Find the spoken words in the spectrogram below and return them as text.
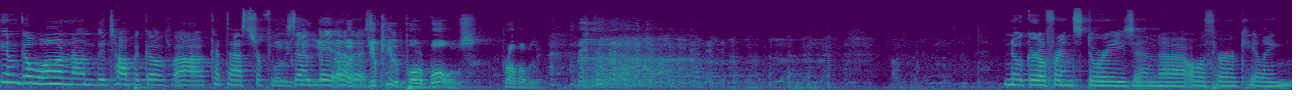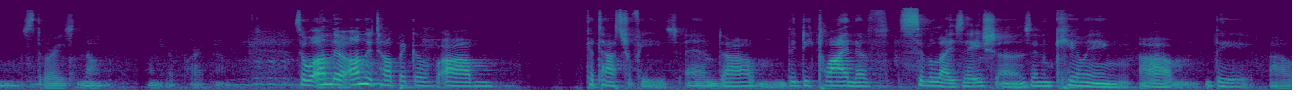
can go on on the topic of uh, catastrophes and the. No, Uh, but you kill Paul Bowles, probably. no girlfriend stories and uh, author killing stories. No, on your part. No. So on the on the topic of um, catastrophes and um, the decline of civilizations and killing um, the uh,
